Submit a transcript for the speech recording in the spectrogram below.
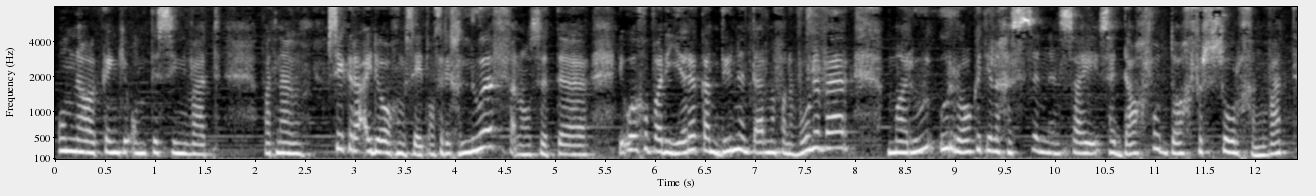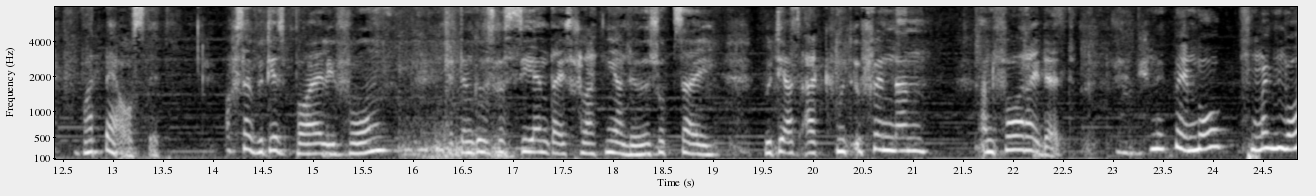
om na 'n kindjie om te sien wat wat nou sekere uitdagings het. Ons het die geloof en ons het uh, die oog op wat die Here kan doen in terme van 'n wonderwerk, maar hoe hoe raak dit julle gesin in sy sy dag tot dag versorging? Wat wat behels dit? Ag sy boetie is baie lief vir hom. Ek dink ons geseënd, hy's glad nie jaloers op sy boetie as ek moet oefen dan aanvaar hy dit. En ek my ma, my ma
